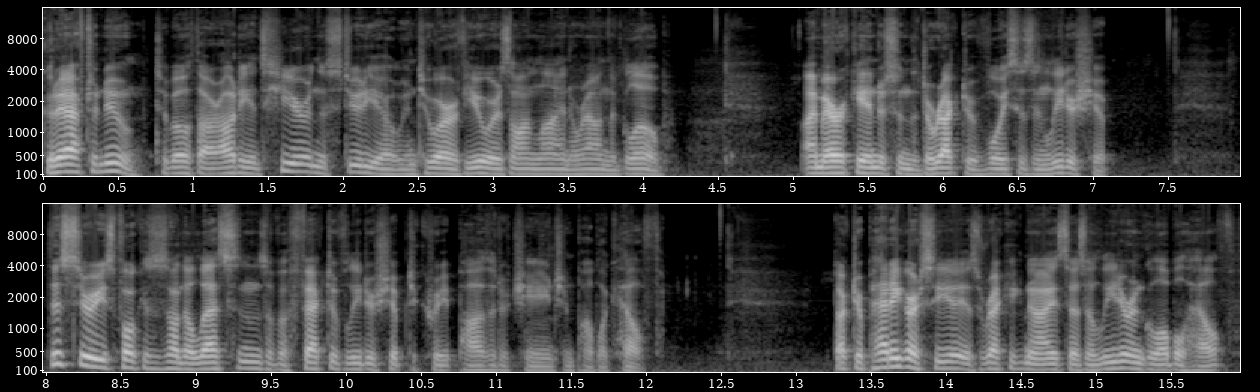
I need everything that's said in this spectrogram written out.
Good afternoon to both our audience here in the studio and to our viewers online around the globe. I'm Eric Anderson, the Director of Voices in Leadership. This series focuses on the lessons of effective leadership to create positive change in public health. Dr. Patty Garcia is recognized as a leader in global health,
